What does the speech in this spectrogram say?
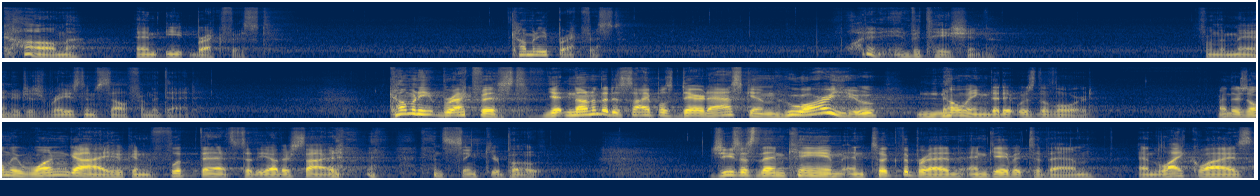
Come and eat breakfast. Come and eat breakfast. What an invitation from the man who just raised himself from the dead. Come and eat breakfast. Yet none of the disciples dared ask him, Who are you? knowing that it was the Lord. Right? There's only one guy who can flip the nets to the other side and sink your boat. Jesus then came and took the bread and gave it to them, and likewise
